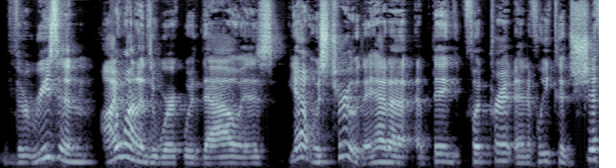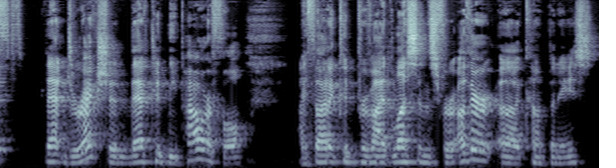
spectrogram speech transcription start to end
the reason I wanted to work with Dow is, yeah, it was true. They had a, a, big footprint, and if we could shift that direction, that could be powerful. I thought it could provide lessons for other uh, companies.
